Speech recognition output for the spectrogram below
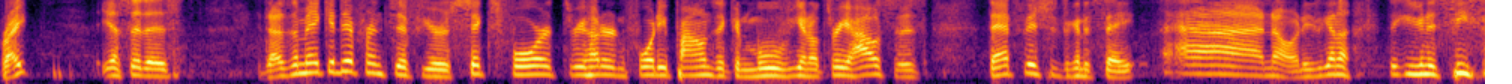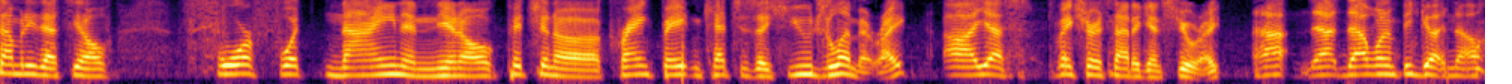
right? Yes, it is. It doesn't make a difference if you're 6'4", 340 pounds and can move, you know, three houses. That fish is going to say, ah, no. And he's going to, you're going to see somebody that's, you know, four foot nine and, you know, pitching a crankbait and catches a huge limit, right? Uh, yes. To make sure it's not against you, right? Uh, that, that wouldn't be good, no.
